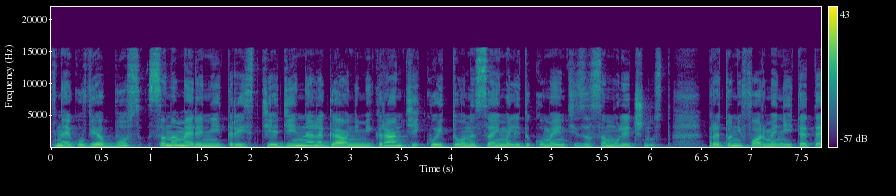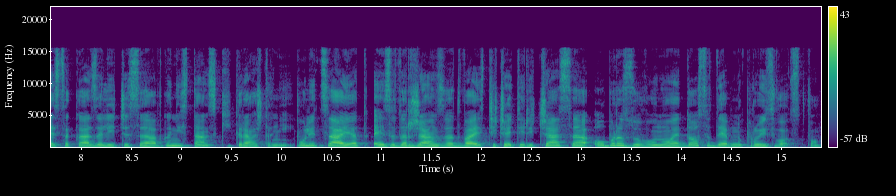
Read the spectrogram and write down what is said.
В неговия бус са намерени 31 нелегални мигранти, които не са имали документи за самоличност. Пред униформените те са казали, че са афганистански граждани. Полицаят е задържан за 24 часа, образувано е досъдебно производство.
